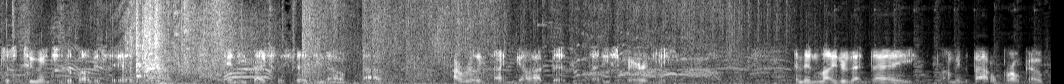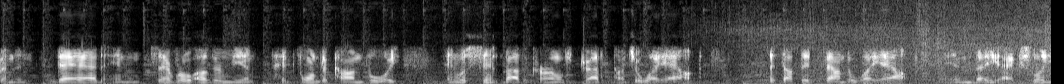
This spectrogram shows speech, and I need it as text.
just two inches above his head. And he basically said, you know, I, I really thank God that, that he spared me. And then later that day, I mean, the battle broke open, and Dad and several other men had formed a convoy and was sent by the colonel to try to punch a way out. They thought they'd found a way out, and they actually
